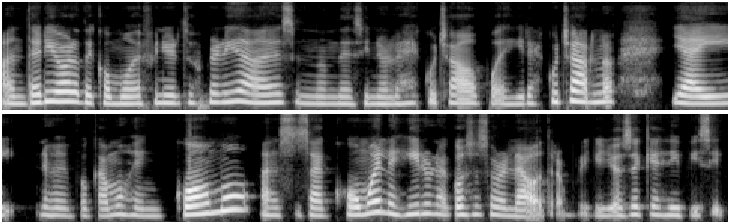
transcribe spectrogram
anterior de cómo definir tus prioridades, en donde si no lo has escuchado puedes ir a escucharlo y ahí nos enfocamos en cómo, o sea, cómo elegir una cosa sobre la otra, porque yo sé que es difícil.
